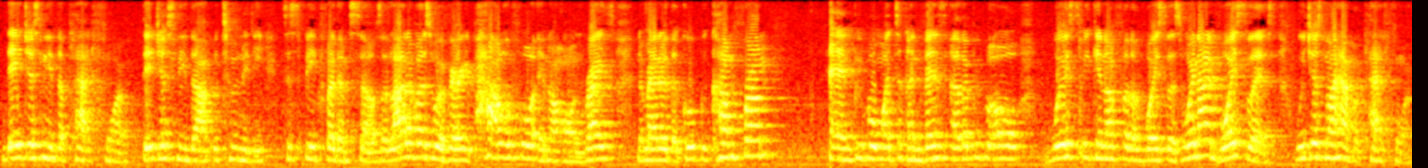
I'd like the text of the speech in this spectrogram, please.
They just need the platform. They just need the opportunity to speak for themselves. A lot of us were very powerful in our own rights no matter the group we come from and people want to convince other people oh we're speaking up for the voiceless. We're not voiceless. We just don't have a platform.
